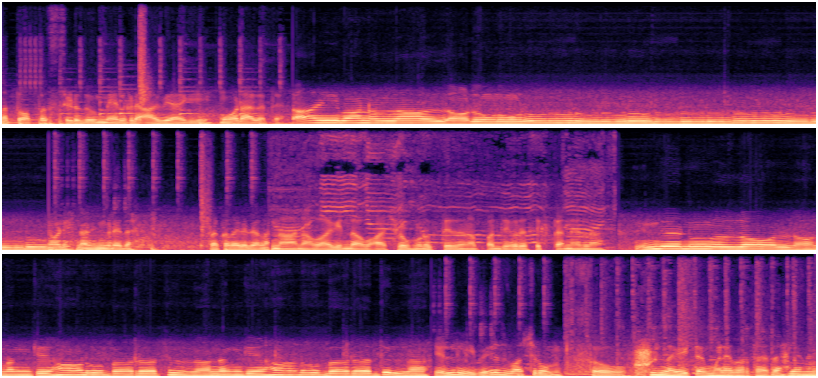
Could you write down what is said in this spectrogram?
ಮತ್ತೆ ವಾಪಸ್ ಸಿಡಿದು ಮೇಲ್ಗಡೆ ಆವಿಯಾಗಿ ಮೋಡ ಆಗತ್ತೆ. ನೋಡಿ ನಾನು ಹಿಂಗಡೆ ಇದೆ. ಸಕ್ಕದಾಗಿದೆಯಲ್ಲ ನಾನು ಅವಾಗಿಂದ ವಾಶ್ರೂಮ್ ಹುಡುಕ್ತಿದ್ದೇನಪ್ಪ ದೇವರೇ ಸಿಕ್ತಾನೆ ಇಲ್ಲ. ಹಿಂದೇನು ಅಲ್ಲ ಅಲ್ಲ ನಂಗೆ ಹಾಡು ಬರೋದಿಲ್ಲ ನಂಗೆ ಹಾಡು ಬರೋದಿಲ್ಲ. ಎಲ್ಲಿ? ವೇರ್ ವಾಶ್ರೂಮ್? ಸೊ ಫುಲ್ ಲೈಟಾಗಿ ಮಳೆ ಬರ್ತಾ ಇದೆ. ಏನು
